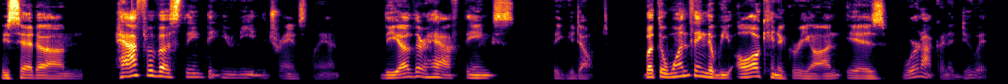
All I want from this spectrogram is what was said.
They said, um, half of us think that you need the transplant the other half thinks that you don't. But the one thing that we all can agree on is we're not going to do it.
